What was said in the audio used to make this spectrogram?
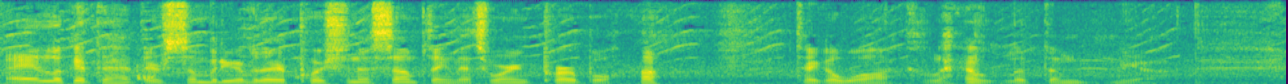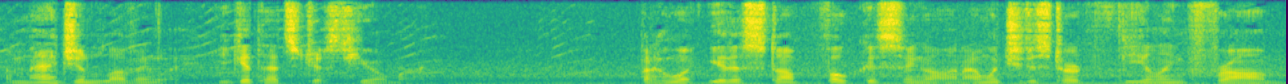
hey, look at that. There's somebody over there pushing a something that's wearing purple. Take a walk. Let them, yeah. Imagine lovingly. You get that's just humor. But I want you to stop focusing on. I want you to start feeling from.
